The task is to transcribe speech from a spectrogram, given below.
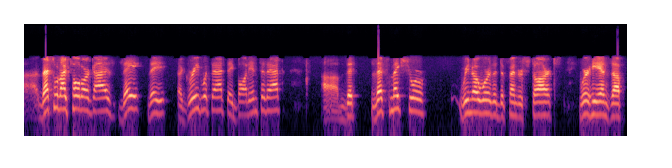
uh, that's what I told our guys. They they agreed with that. They bought into that. Um, that let's make sure we know where the defender starts, where he ends up,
